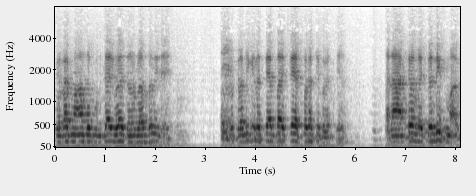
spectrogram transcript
કેટલાક માણસો પૂંચાઈ હોય તો લાભ બની જાય છે. તો ક્રમિક એટલે સ્ટેપ બાય સ્ટેપ પગથિયે પગથિયે. અને આક્રમ એટલે લિફ્ટ માર્ગ.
